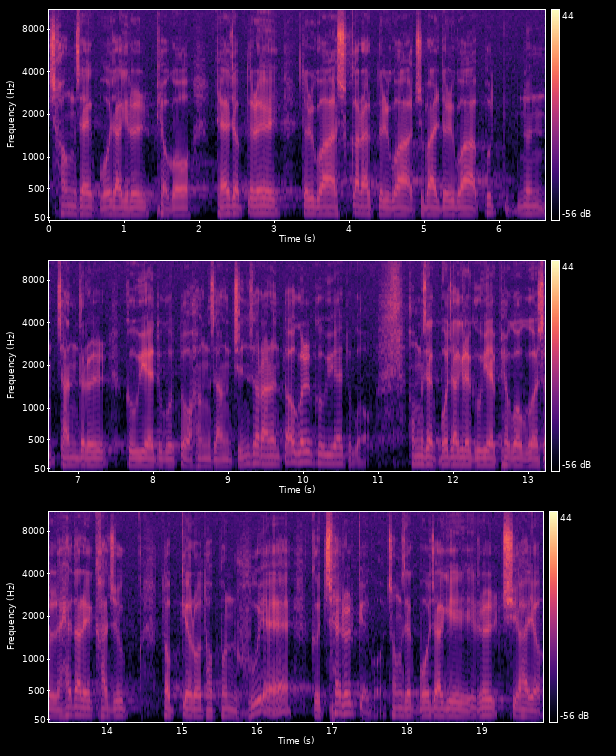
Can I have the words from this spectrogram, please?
청색 보자기를 펴고 대접들의 들과 숟가락들과 주발들과 붓는 잔들을 그 위에 두고 또 항상 진설하는 떡을 그 위에 두고 홍색 보자기를 그 위에 펴고 그것을 해달의 가죽 덮개로 덮은 후에 그 채를 꿰고 청색 보자기를 취하여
